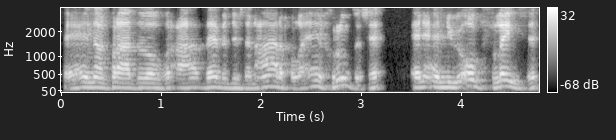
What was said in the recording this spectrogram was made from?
En dan praten we over, we hebben dus dan aardappelen en groentes. Hè, en, en nu ook vlees. Hè.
